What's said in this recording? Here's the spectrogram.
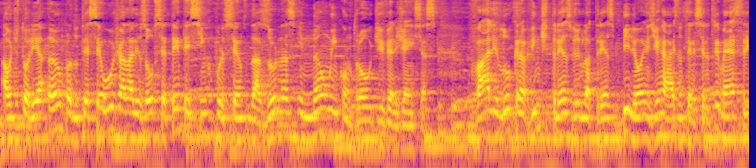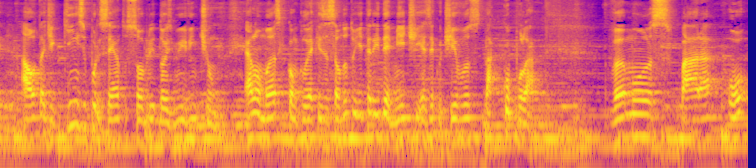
A auditoria ampla do TCU já analisou 75% das urnas e não encontrou divergências. Vale lucra 23,3 bilhões de reais no terceiro trimestre, alta de 15% sobre 2021. Elon Musk conclui a aquisição do Twitter e demite executivos da cúpula. Vamos para o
